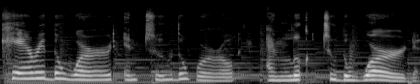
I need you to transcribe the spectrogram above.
carry the word into the world and look to the word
